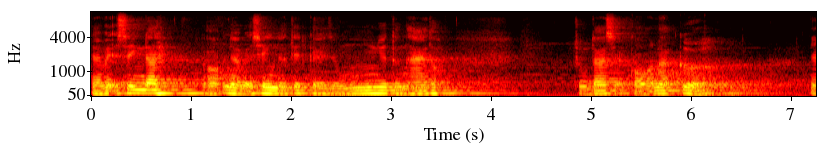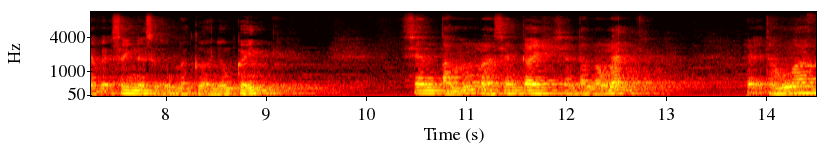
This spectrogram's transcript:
nhà vệ sinh đây. Đó, nhà vệ sinh là thiết kế giống như tầng hai thôi. Chúng ta sẽ có là cửa. Nhà vệ sinh là sử dụng là cửa nhôm kính, sen tắm là sen cây, sen tắm nóng lạnh hệ thống ờ,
